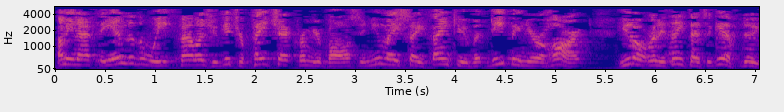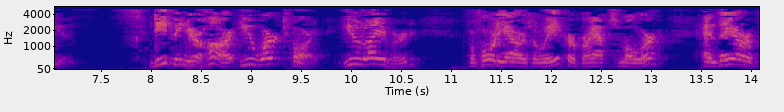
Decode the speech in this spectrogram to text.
I mean, at the end of the week, fellas, you get your paycheck from your boss and you may say thank you, but deep in your heart, you don't really think that's a gift, do you? Deep in your heart, you worked for it. You labored for 40 hours a week or perhaps more, and they are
